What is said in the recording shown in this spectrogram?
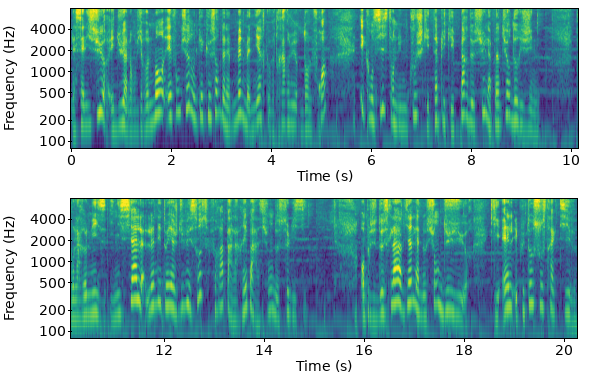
La salissure est due à l'environnement et fonctionne en quelque sorte de la même manière que votre armure dans le froid et consiste en une couche qui est appliquée par-dessus la peinture d'origine. Pour la remise initiale, le nettoyage du vaisseau se fera par la réparation de celui-ci. En plus de cela vient la notion d'usure, qui elle est plutôt soustractive,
